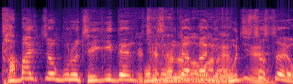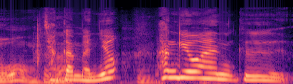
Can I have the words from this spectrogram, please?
다발적으로 제기된 네, 법무부 장관이? 어디 있었어요. 잠깐만요. 황교안 그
